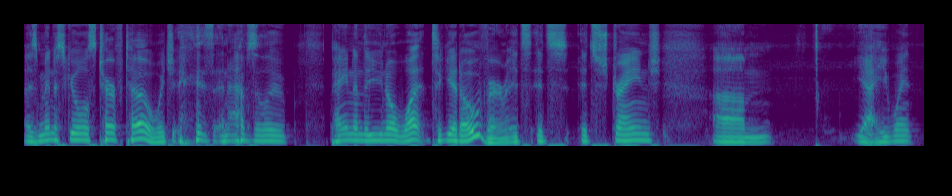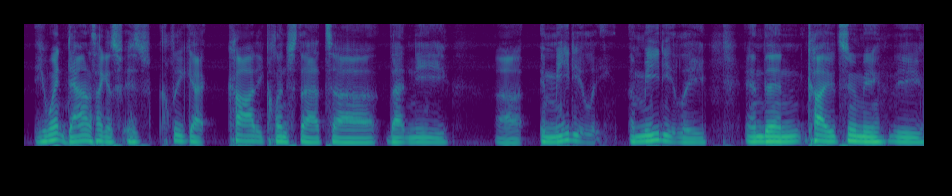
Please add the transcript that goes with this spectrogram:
as minuscule as turf toe, which is an absolute pain in the you know what to get over. It's it's it's strange. Um, yeah, he went he went down. It's like his his cleat got caught. He clinched that uh, that knee uh, immediately, immediately, and then Kai Utsumi, the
